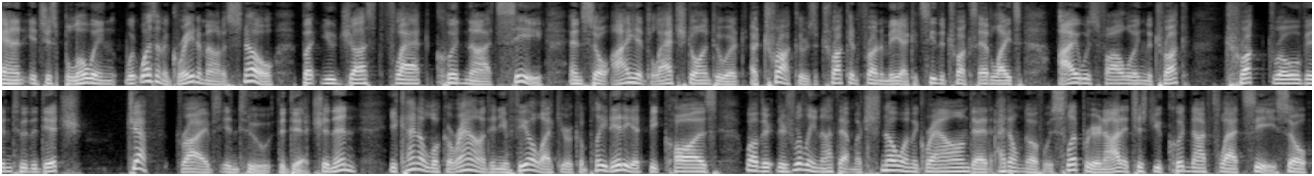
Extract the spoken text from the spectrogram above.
and it's just blowing. It wasn't a great amount of snow, but you just flat could not see, and so I had latched onto a, a truck. There was a truck in front of me. I could see the truck's headlights. I was following the truck. Truck drove into the ditch. Jeff drives into the ditch. And then you kind of look around and you feel like you're a complete idiot because, well, there, there's really not that much snow on the ground. And I don't know if it was slippery or not. It's just you could not flat see. So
